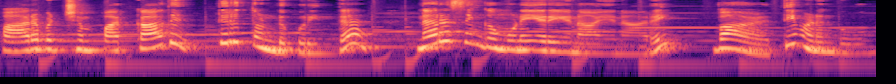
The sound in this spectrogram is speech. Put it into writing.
பாரபட்சம் பார்க்காது திருத்தொண்டு புரிந்த நரசிங்க முனையரைய நாயனாரை வாழ்த்தி வணங்குவோம்.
